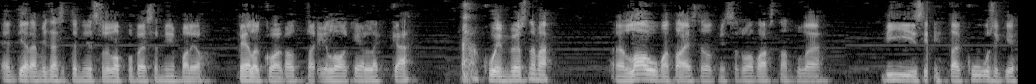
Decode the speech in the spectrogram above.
En tiedä, mitä sitten niissä oli loppupeleissä niin paljon pelkoa kautta iloa kellekään. kuin myös nämä laumataistelut, missä sua vastaan tulee viisi tai kuusikin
